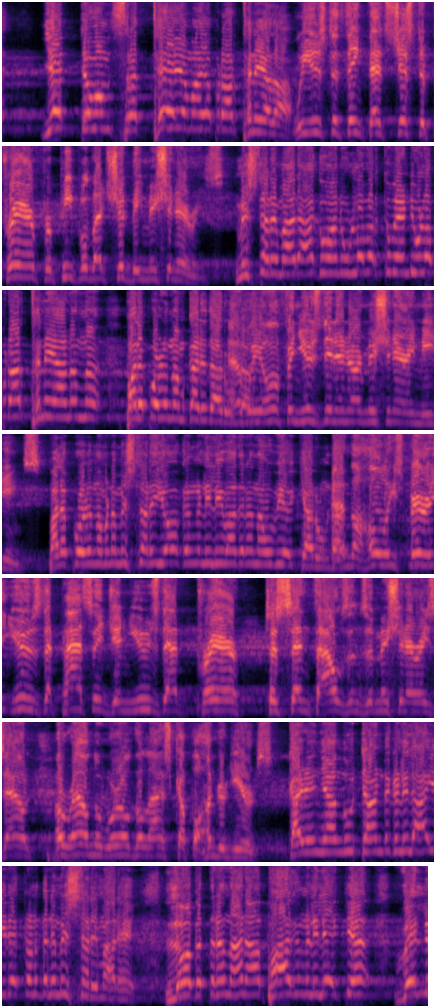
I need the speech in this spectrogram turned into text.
ഏറ്റവും ശ്രദ്ധേയമായ പ്രാർത്ഥനയതാ We used to think that's just a prayer for people that should be missionaries. മിഷണറിമാരാകുവാനുള്ളവർക്ക് വേണ്ടിയുള്ള പ്രാർത്ഥനയാണെന്ന് പലപ്പോഴും നാം And കരുതാറുണ്ട് we often used it in our missionary meetings. പലപ്പോഴും നമ്മുടെ മിഷണറി യോഗങ്ങളിൽ ഈ വചനം നാം ഉപയോഗിക്കാറുണ്ട് And the Holy Spirit used that passage and used that prayer to send thousands of missionaries out around the world the last couple hundred years. കഴിഞ്ഞ നൂറ്റാണ്ടുകളിൽ ആയിരക്കണക്കിന് മിഷണറിമാരെ ലോകത്തിന് നാനാ ഭാഗങ്ങളിലേക്ക്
